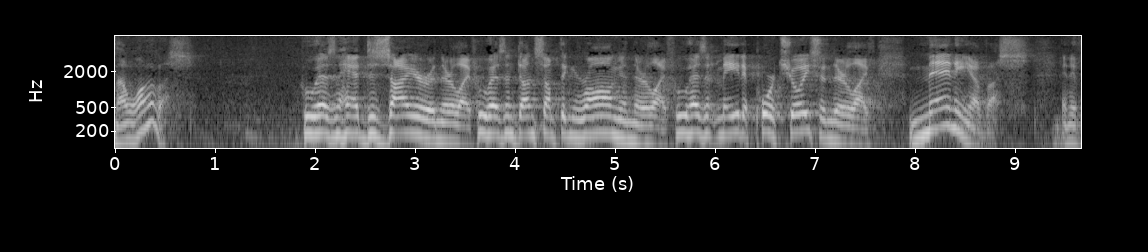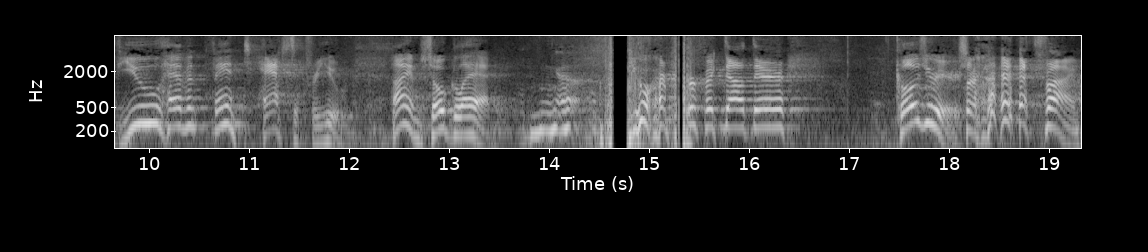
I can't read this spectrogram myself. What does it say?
Not one of us. Who hasn't had desire in their life? Who hasn't done something wrong in their life? Who hasn't made a poor choice in their life? Many of us. And if you haven't, fantastic for you. I am so glad. You are perfect out there. Close your ears. That's fine.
